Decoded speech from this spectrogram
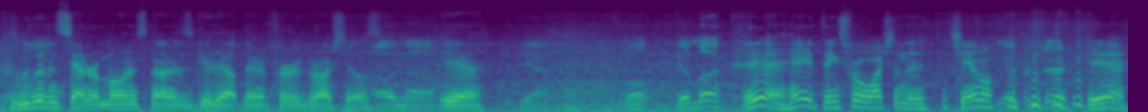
'Cause we live in San Ramon. It's not as good out there for garage sales. Oh no. Yeah. Yeah. Well, good luck. Yeah. Hey, thanks for watching the, the channel. Yeah, for sure. yeah,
